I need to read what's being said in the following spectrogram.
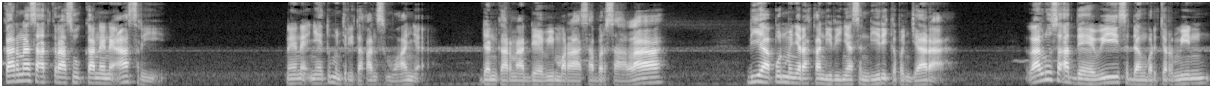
Karena saat kerasukan nenek Asri Neneknya itu menceritakan semuanya. Dan karena Dewi merasa bersalah dia pun menyerahkan dirinya sendiri ke penjara. Lalu, saat Dewi sedang bercermin,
